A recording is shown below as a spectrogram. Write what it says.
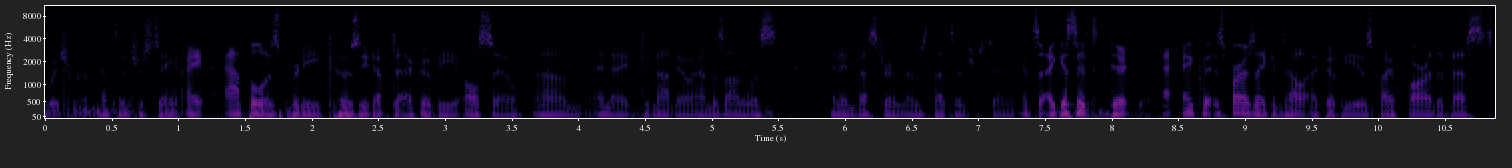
which room. That's interesting. I, Apple is pretty cozied up to Ecobee also, um, and I did not know Amazon was an investor in them. So that's interesting. It's I guess it's as far as I can tell, Ecobee is by far the best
